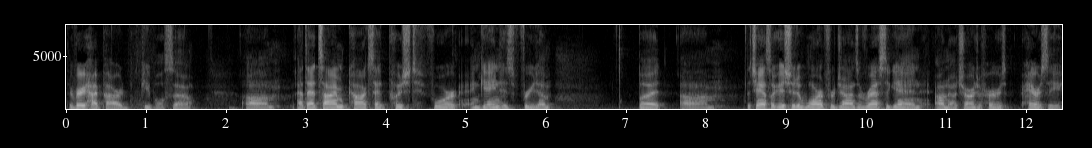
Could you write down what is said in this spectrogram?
they're very high powered people. So um, at that time, Cox had pushed for and gained his freedom, but um, the chancellor issued a warrant for John's arrest again on a charge of heresy.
